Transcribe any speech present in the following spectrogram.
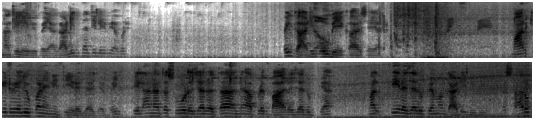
નથી લેવી ભાઈ. આ ગાડી જ નથી લેવી આપણે. ભાઈ ગાડી બહુ બેકાર છે યાર. માર્કેટ વેલ્યુ પણ એની તેર હજાર છે ભાઈ. પેલાના તો સોળ હજાર હતા અને આપણે બાર હજાર રૂપિયામાં તેર હજાર રૂપિયામાં ગાડી લીધી. સારું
